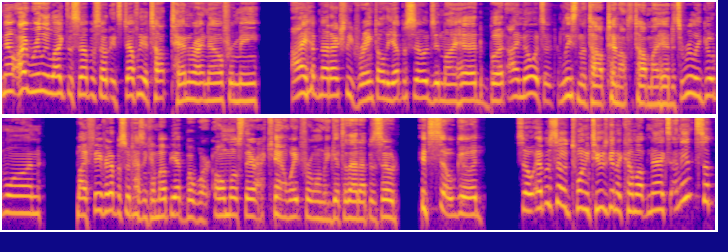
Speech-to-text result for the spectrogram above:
Now, I really like this episode. It's definitely a top 10 right now for me. I have not actually ranked all the episodes in my head, but I know it's at least in the top 10 off the top of my head. It's a really good one. My favorite episode hasn't come up yet, but we're almost there. I can't wait for when we get to that episode. It's so good. So, episode 22 is going to come up next, and it's a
